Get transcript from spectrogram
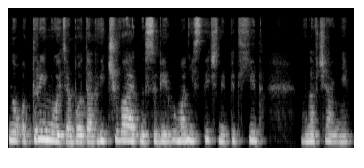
ну, отримують або так відчувають на собі гуманістичний підхід в навчанні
